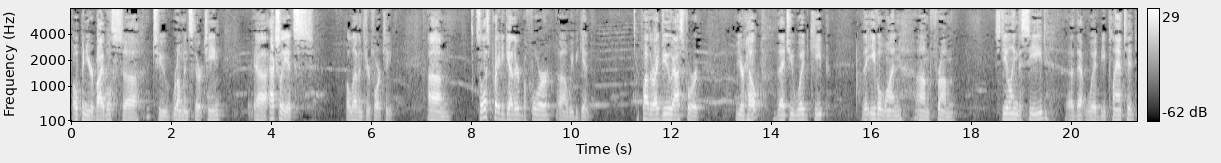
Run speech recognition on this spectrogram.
open your Bibles uh, to Romans 13. Uh, actually, it's 11 through 14. Um, so let's pray together before we begin. Father, I do ask for your help that you would keep the evil one um, from stealing the seed uh, that would be planted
